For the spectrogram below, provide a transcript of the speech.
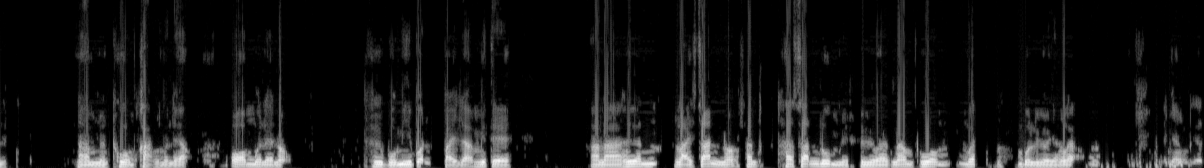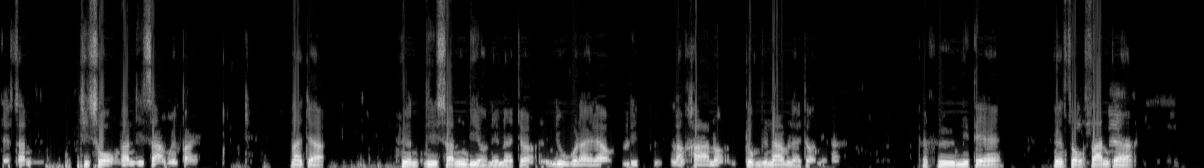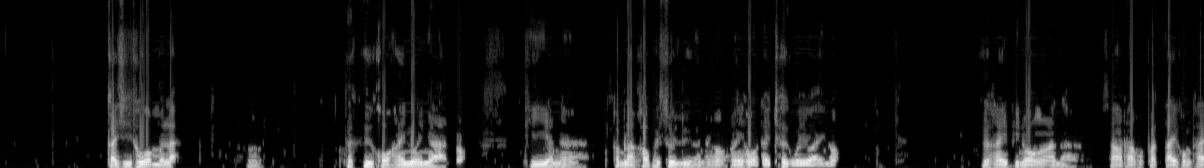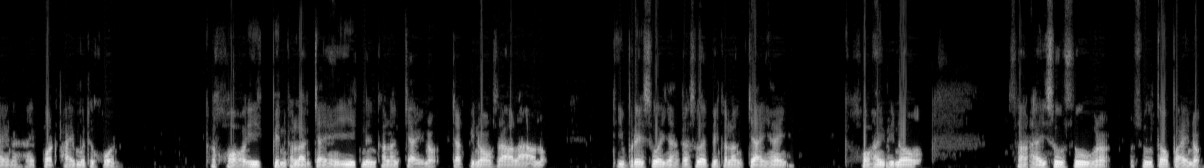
น้ำนั้นท่วมขังมาแล้ว อ้อมมาเลยเนาะคือบ่มีบ่อนไปแล้วมีแต่ อาณาเฮือนลายสั้นเนาะสั้นถ้าสั้นลุ่มเนี่ยคือว่าน้ำท่วมหมดบ่เหลือหยังแล้วก็ยังเหลือแต่สั้นที่สองสั้นที่สามขึ้นไป น่าจะเฮือนที่สั้นเดียวเนี่ยน่าจะอยู่ได้แล้วลิดหลังคาเนาะจมอยู่น้ำเลยตอนนี้นะก็คือมีแต่เฮือนสองสั้นก็ใกล้สิท่วมมดแล้วก็คือขอให้หน่วยงานเนาะที่อันน่ะกำลังเข้าไปช่วยเหลือเนาะให้ฮอดให้เถึงไวๆเนาะเพื่อให้พี่น้องอันน่ะ ชาวทางภาคใต้ของไทยนะให้ปลอดภัยหมดทุกคน ก็ขออีกเป็นกำลังใจให้อีกหนึ่งกำลังใจเนาะจากพี่น้องชาวลาวเนาะที่บ่ได้ช่วยอยังก็ช่วยเป็นกำลังใจให้ ขอให้พี่น้องชาวไทยสู้ๆเนาะสู้ต่อไปเนาะ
